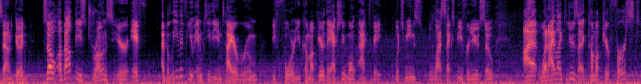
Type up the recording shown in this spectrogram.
Sound good. So, about these drones here, if I believe if you empty the entire room before you come up here, they actually won't activate, which means less XP for you. So, I what I like to do is I come up here first,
